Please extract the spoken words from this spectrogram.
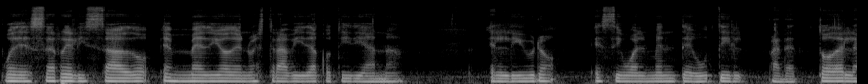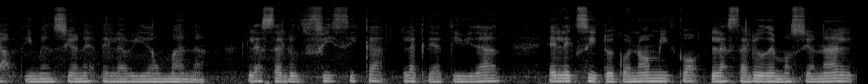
puede ser realizado en medio de nuestra vida cotidiana. El libro es igualmente útil para todas las dimensiones de la vida humana, la salud física, la creatividad, el éxito económico, la salud emocional,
